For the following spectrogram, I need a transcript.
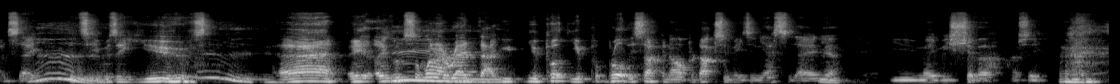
I'd say. It was a used. Ah, it- it- so when I read that, you you put you put, brought this up in our production meeting yesterday, and Yeah. you made me shiver. Actually,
